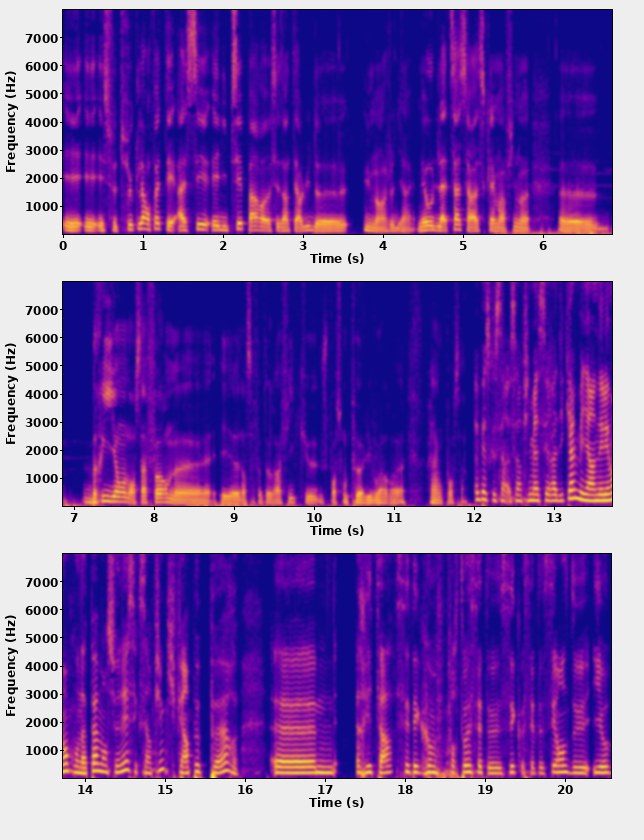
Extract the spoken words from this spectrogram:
Et, ce truc là en fait est assez ellipsé par euh, ces interludes euh, humains je dirais. Mais au-delà de ça ça reste quand même un film brillant dans sa forme et dans sa photographie que je pense qu'on peut aller voir rien que pour ça. Oui, parce que c'est un, film assez radical, mais il y a un élément qu'on n'a pas mentionné, c'est que c'est un film qui fait un peu peur. Rita, c'était comment pour toi cette, cette séance de IO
